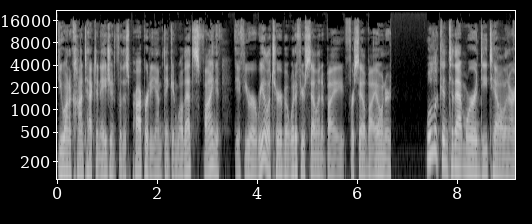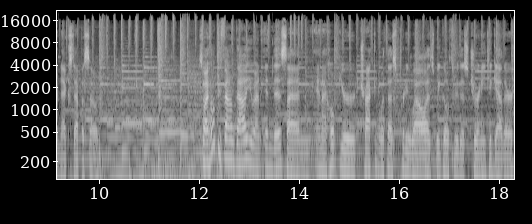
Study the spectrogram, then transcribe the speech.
do you want to contact an agent for this property?" I'm thinking, well, that's fine if if you're a realtor, but what if you're selling it by for sale by owner? We'll look into that more in detail in our next episode. So I hope you found value in, this, and, and I hope you're tracking with us pretty well as we go through this journey together,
